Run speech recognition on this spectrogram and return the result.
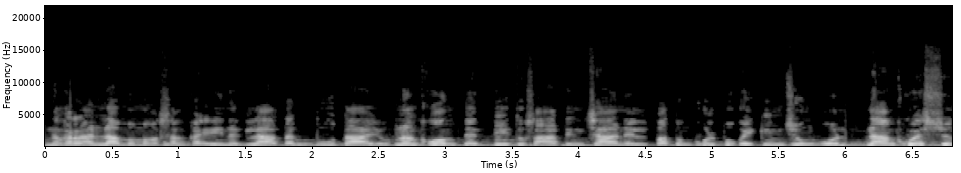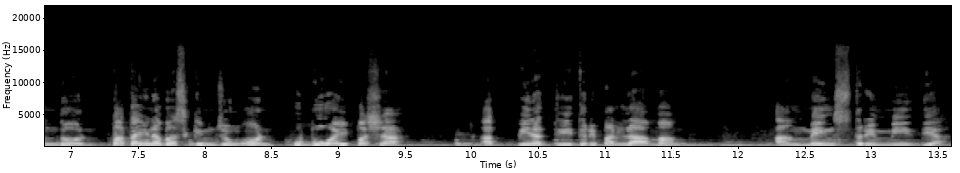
Nakaraan lamang mga sangkay ay naglatag po tayo ng content dito sa ating channel patungkol po kay Kim Jong-un. Na ang question doon, patay na ba si Kim Jong-un o buhay pa siya? At pinagtitripan lamang ang mainstream media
